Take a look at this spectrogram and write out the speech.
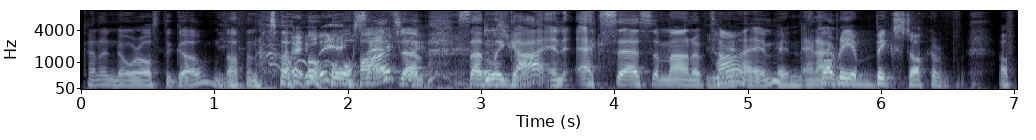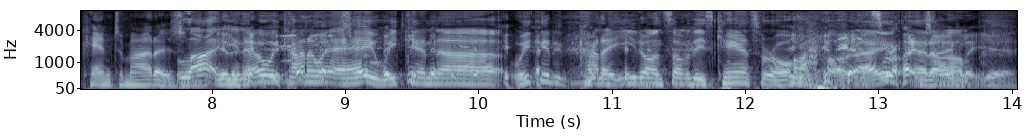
kind of nowhere else to go, nothing to Totally, watch. exactly. I've suddenly That's got an excess amount of time, and, I- probably a big stock of, of canned tomatoes. and, lot, you know, we kind of went, hey, we can, uh, we could kind of eat on some of these cans for a while, right? That's right, And, um, totally, yeah.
